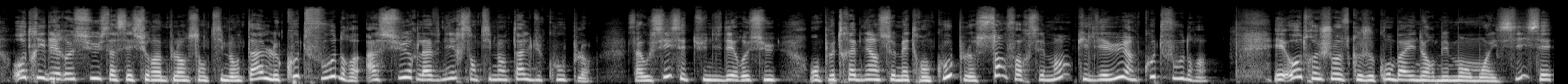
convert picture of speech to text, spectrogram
Autre idée reçue, ça c'est sur un plan sentimental, le coup de foudre assure l'avenir sentimental du couple. Ça aussi c'est une idée reçue. On peut très bien se mettre en couple sans forcément qu'il y ait eu un coup de foudre. Et autre chose que je combats énormément moi ici, c'est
